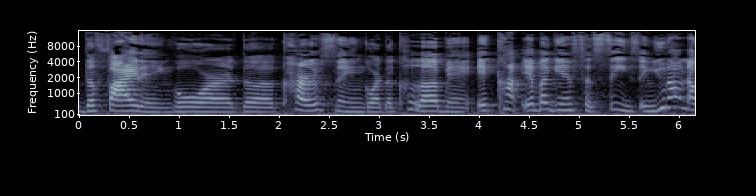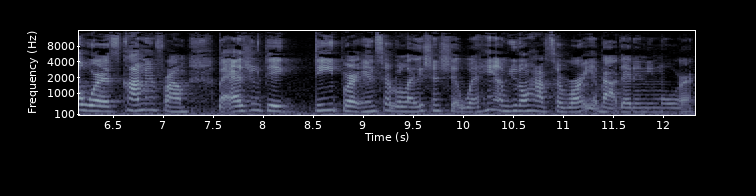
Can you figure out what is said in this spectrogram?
the fighting or the cursing or the clubbing it com- it begins to cease. And you don't know where it's coming from but as you dig deeper into relationship with him you don't have to worry about that anymore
